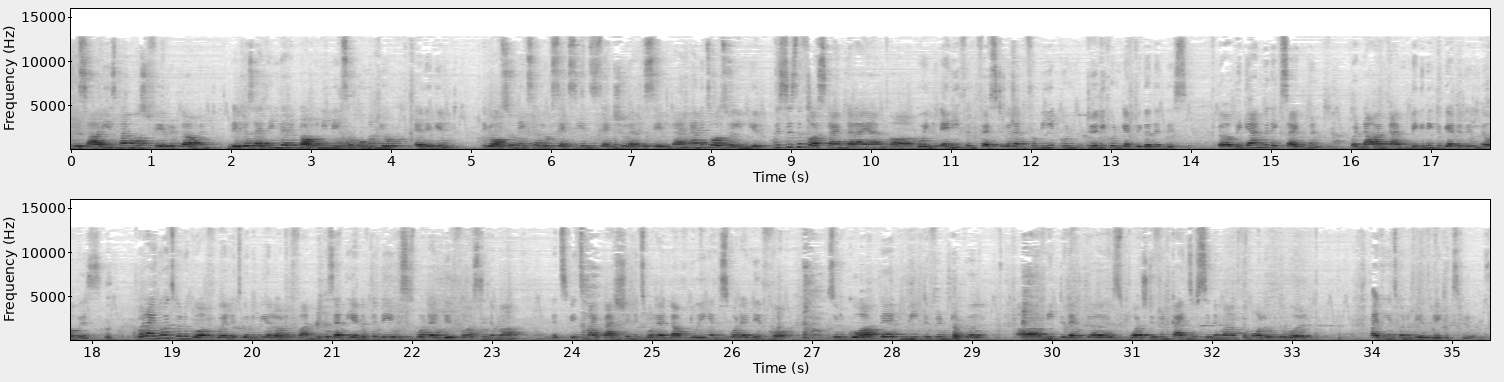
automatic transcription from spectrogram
The sari is my most favorite garment because I think that it not only makes a woman look elegant, it also makes her look sexy and sensual at the same time, and it's also Indian. This is the first time that I am uh, going to any film festival, and for me, it couldn't really couldn't get bigger than this. Uh, began with excitement, but now I'm, I'm beginning to get a little nervous. But I know it's going to go off well. It's going to be a lot of fun because at the end of the day, this is what I live for: cinema. It's it's my passion. It's what I love doing, and is what I live for. So to go out there to meet different people, uh, meet directors, watch different kinds of cinema from all over the world. I think it's going to be a great experience.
